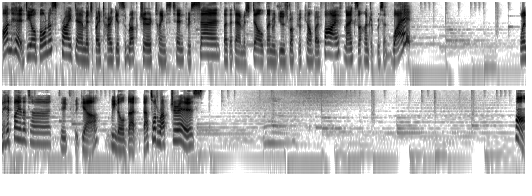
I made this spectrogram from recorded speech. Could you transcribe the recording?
On hit, deal bonus pride damage by target's rupture times 10% by the damage dealt, then reduce rupture count by 5, max 100%. What? When hit by an attack, take... Yeah, we know that. That's what rupture is. Huh.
